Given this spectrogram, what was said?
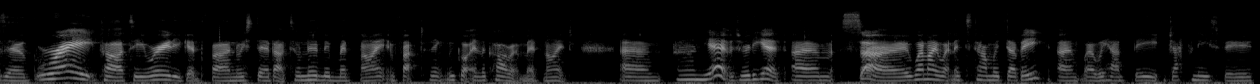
was a great party, really good fun. We stayed out till nearly midnight. In fact, I think we got in the car at midnight. Um, and yeah, it was really good. Um, so when I went into town with Debbie, um, where we had the Japanese food,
